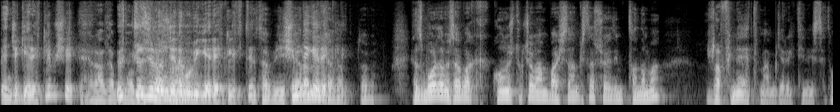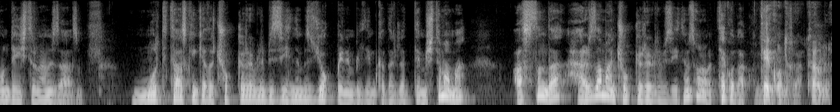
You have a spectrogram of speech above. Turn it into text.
bence gerekli bir şey. E, herhalde bu 300 yıl önce de sonra- bu bir gereklilikti. E tabii işe Şimdi gerekli. adam. Tabii. Yalnız bu arada mesela bak konuştukça ben başlangıçta söylediğim tanımı rafine etmem gerektiğini istedim. Onu değiştirmemiz lazım. Multitasking ya da çok görevli bir zihnimiz yok benim bildiğim kadarıyla demiştim ama aslında her zaman çok görevli bir zihnimiz var ama tek odaklı bir Tek zihnimiz oda. var. Tam öyle.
